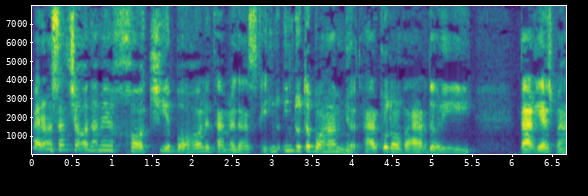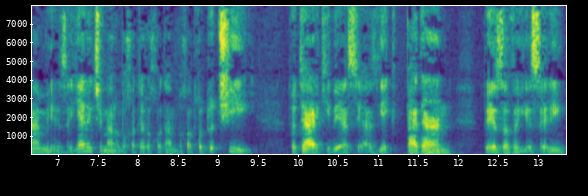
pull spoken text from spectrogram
ولی مثلا چه آدم خاکی باحال دم دستی؟ این این دوتا با هم میاد. هر کدوم ورداری بقیهش به هم میرزه یعنی چی منو به خاطر خودم بخواد؟ خب تو چی؟ تو ترکیبی هستی از یک بدن به اضافه یه سری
